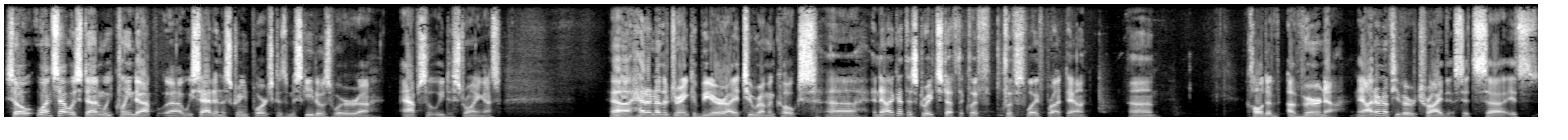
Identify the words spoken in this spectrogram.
So once that was done, we cleaned up. Uh, we sat in the screen porch because the mosquitoes were uh, absolutely destroying us. Uh, had another drink, a beer. I had two rum and cokes, uh, and now I got this great stuff that Cliff Cliff's wife brought down, um, called a Averna. Now I don't know if you've ever tried this. It's uh, it's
